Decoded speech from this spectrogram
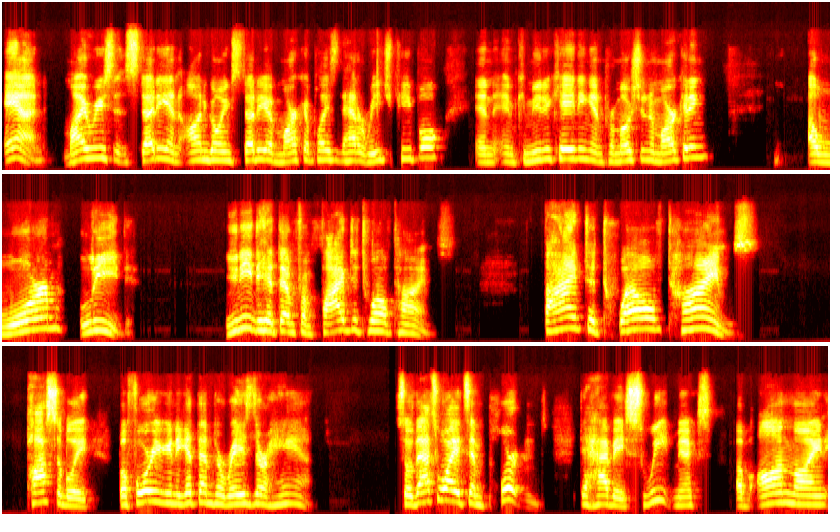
And my recent study and ongoing study of marketplace and how to reach people and, and communicating and promotion and marketing, a warm lead, you need to hit them from five to 12 times five to 12 times, possibly, before you're going to get them to raise their hand. So that's why it's important to have a sweet mix of online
